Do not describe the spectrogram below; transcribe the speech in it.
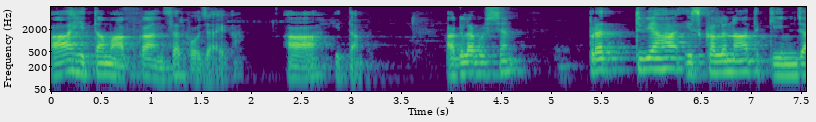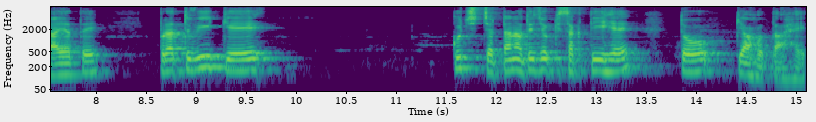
आहितम आपका आंसर हो जाएगा। आहितम। अगला क्वेश्चन पृथ्व्य स्खलनात् किम जायते? पृथ्वी के कुछ चट्टान होती जो खिसकती है तो क्या होता है?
